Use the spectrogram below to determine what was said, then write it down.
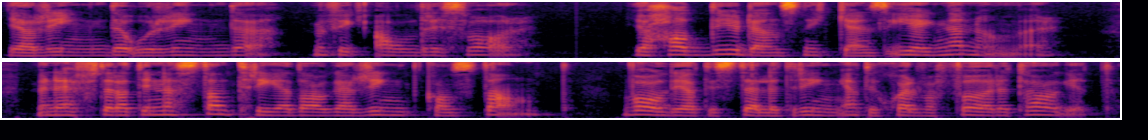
Jag ringde och ringde, men fick aldrig svar. Jag hade ju den snickarens egna nummer, men efter att i nästan tre dagar ringt konstant valde jag att istället ringa till själva företaget.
